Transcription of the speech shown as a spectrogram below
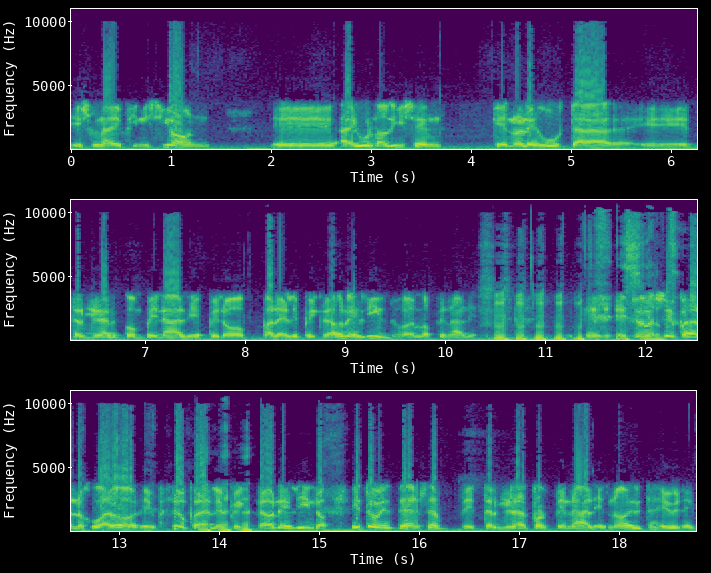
es una definición. Eh, algunos dicen que no les gusta eh, terminar con penales, pero para el espectador es lindo ver los penales. Es yo no cierto. sé para los jugadores, pero para el espectador es lindo. Esto debe ser terminar por penales, ¿no? El tiebreak.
